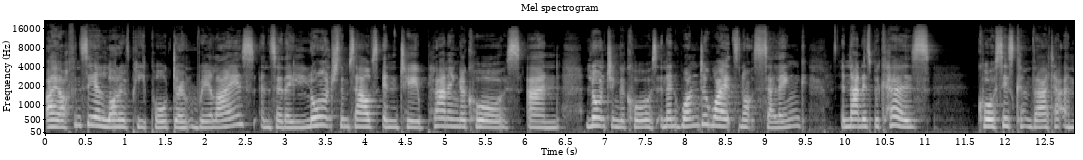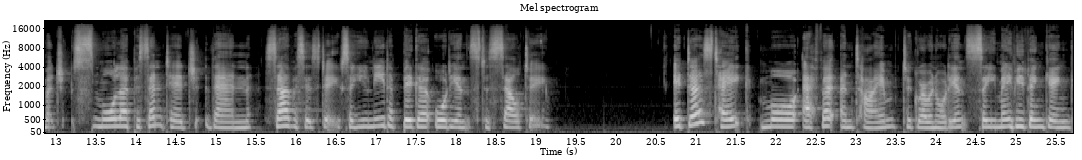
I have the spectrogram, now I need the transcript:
I often see a lot of people don't realize, and so they launch themselves into planning a course and launching a course and then wonder why it's not selling. And that is because courses convert at a much smaller percentage than services do. So you need a bigger audience to sell to. It does take more effort and time to grow an audience. So you may be thinking,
